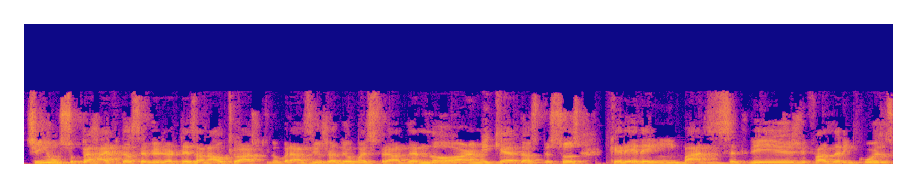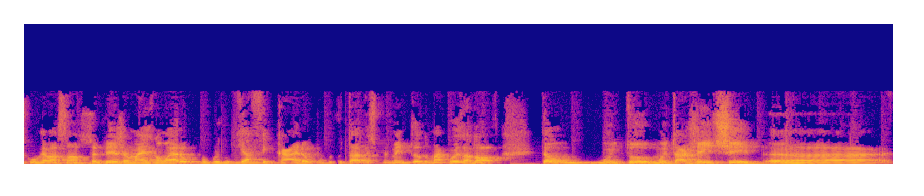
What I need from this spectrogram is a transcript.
Tinha um super hype da cerveja artesanal que eu acho que no Brasil já deu uma esfriada enorme, que é das pessoas quererem ir em bares de cerveja fazerem coisas com relação à cerveja, mas não era o público que ia ficar, era o público que estava experimentando uma coisa nova. Então, muito, muita gente uh,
